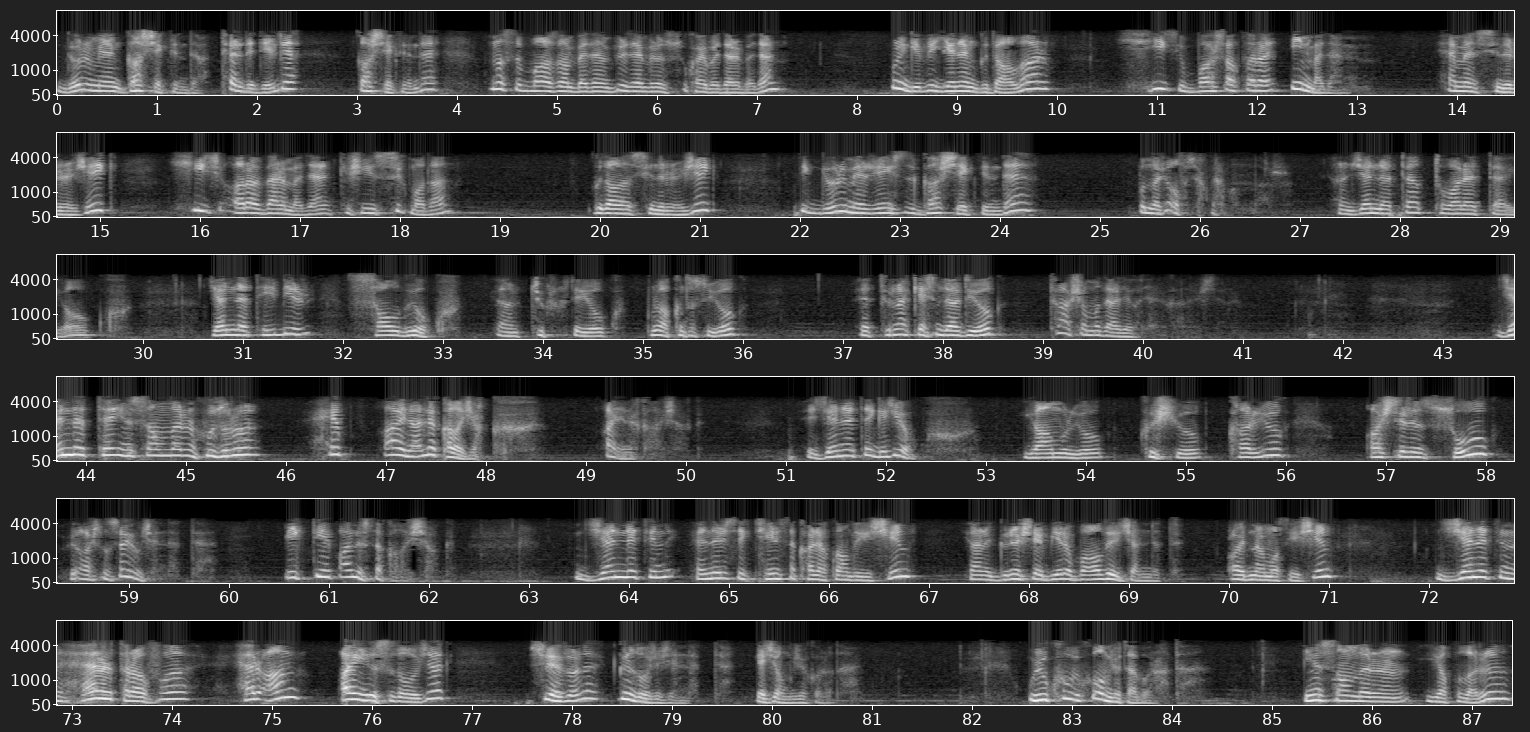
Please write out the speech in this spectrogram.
görünmeyen gaz şeklinde. Ter de değil de gaz şeklinde. Nasıl bazen beden birdenbire su kaybeder beden. Bunun gibi yenen gıdalar hiç bağırsaklara inmeden hemen sinirlenecek, hiç ara vermeden, kişiyi sıkmadan gıdalar sinirlenecek, bir görünmeyen renksiz gaz şeklinde bunlar olacaklar bunlar. Yani cennette tuvalette yok. Cennette bir salgı yok. Yani tükürük de yok. Bunun akıntısı yok. E, tırnak kesim derdi yok. Tıraş olma derdi yok. Cennette insanların huzuru hep aynı halde kalacak. Aynı halde kalacak. E, cennette gece yok. Yağmur yok, kış yok, kar yok. Aşırı soğuk ve aşırı sıcak yok cennette. İklim hep aynı kalacak cennetin enerjisi kendisine kaynaklandığı için yani güneşe bir yere bağlı cennet aydınlanması için cennetin her tarafı her an aynı ısıda olacak. Sürekli orada gündüz olacak cennette. Gece olmayacak orada. Uyku uyku olmayacak tabi orada. İnsanların yapıları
